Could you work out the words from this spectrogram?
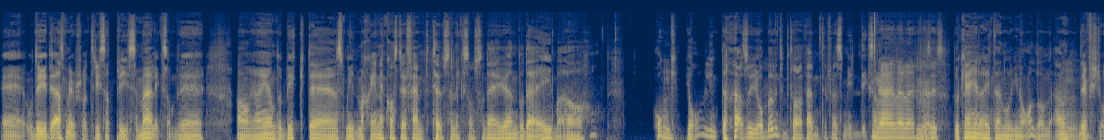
Eh, och det är ju det som gjort som har trissat priser med liksom. Det är, ja, jag har ju ändå byggt eh, en smidmaskin, den kostar ju 50 000 liksom. Så det är ju ändå det i. bara, Ja. Och Mm. jag vill inte, alltså jag behöver inte betala 50 för en smid liksom. Nej, nej, nej, precis. Då kan jag hela hitta en original då. Ja, men Det förstår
